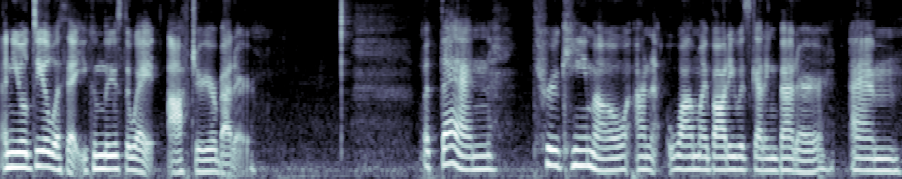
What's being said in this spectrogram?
and you'll deal with it. You can lose the weight after you're better. But then through chemo and while my body was getting better, um,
